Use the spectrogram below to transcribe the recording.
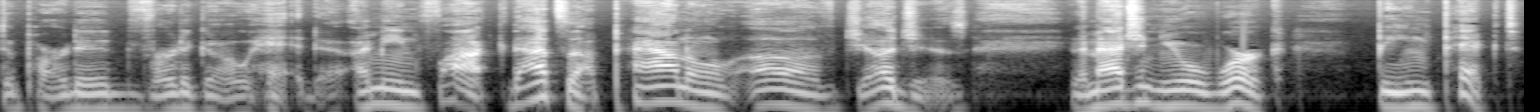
departed Vertigo head. I mean, fuck, that's a panel of judges. And imagine your work being picked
